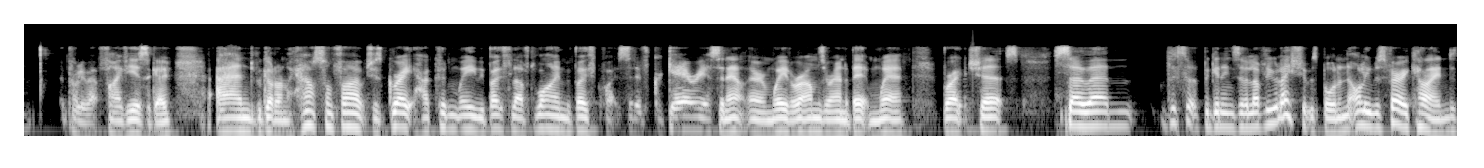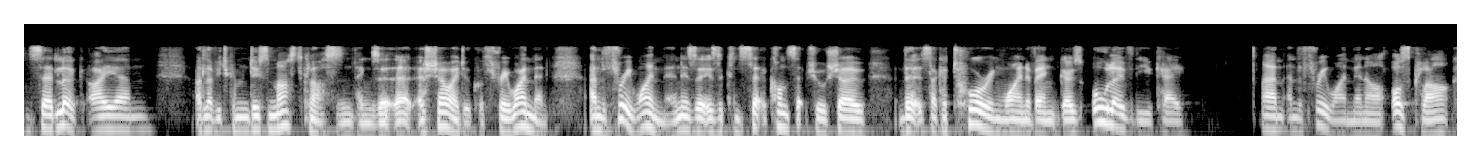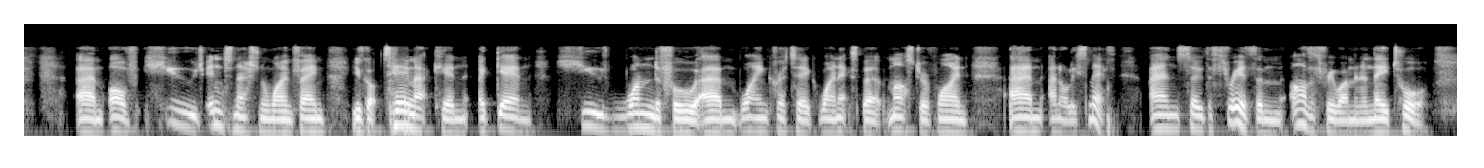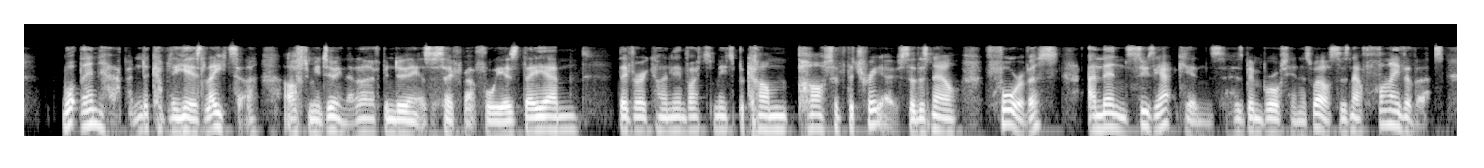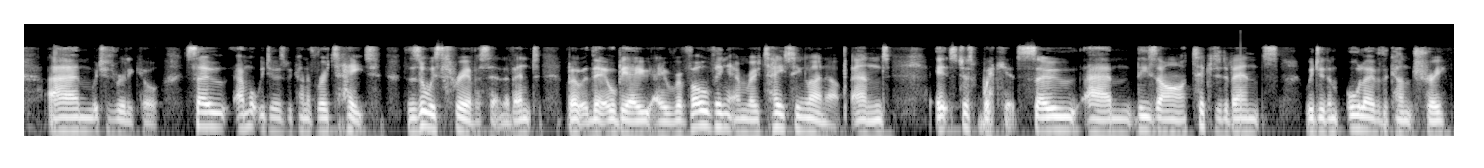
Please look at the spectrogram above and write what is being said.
probably about five years ago, and we got on a house on fire, which is great. How couldn't we? We both loved wine. We're both quite sort of gregarious and out there and wave our arms around a bit and wear bright shirts. So um, the sort of beginnings of a lovely relationship was born. And Olly was very kind and said, "Look, I um, I'd love you to come and do some masterclasses and things at, at a show I do called Three Wine Men." And the Three Wine Men is a is a concept, conceptual show that it's like a touring wine event, goes all over the UK. Um, and the three wine men are Oz Clarke, um, of huge international wine fame. You've got Tim Atkin, again, huge, wonderful um, wine critic, wine expert, master of wine, um, and Olly Smith. And so the three of them are the three wine men, and they tour. What then happened a couple of years later, after me doing that, and I've been doing it, as I say, for about four years, they um, they very kindly invited me to become part of the trio. So there's now four of us, and then Susie Atkins has been brought in as well. So there's now five of us, um, which is really cool. So and what we do is we kind of rotate. There's always three of us at an event, but it will be a, a revolving and rotating lineup, and it's just wicked. So um, these are ticketed events. We do them all over the country.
